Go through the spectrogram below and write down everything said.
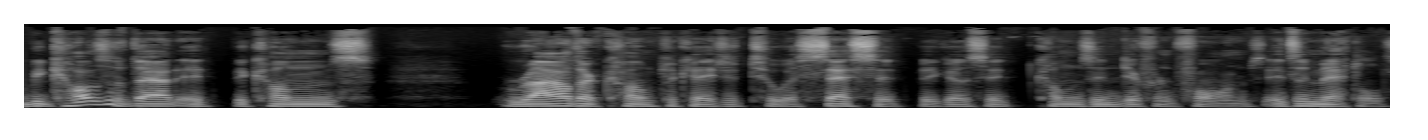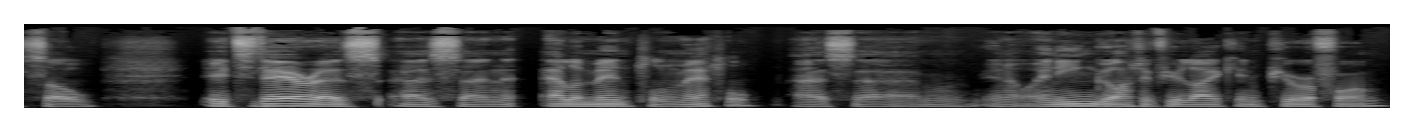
because of that, it becomes rather complicated to assess it because it comes in different forms. It's a metal, so it's there as, as an elemental metal, as um, you know, an ingot, if you like, in pure form.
